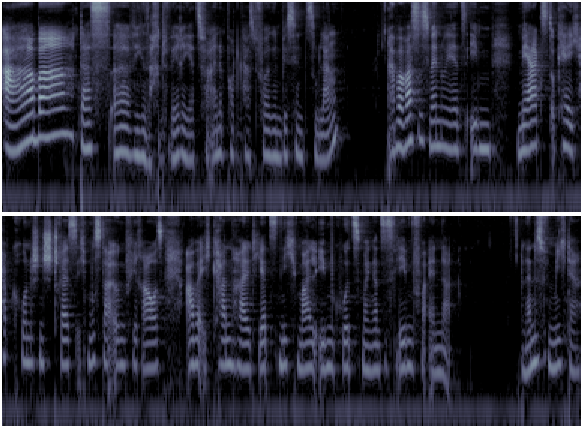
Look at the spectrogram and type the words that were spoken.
Aber das, äh, wie gesagt, wäre jetzt für eine Podcast-Folge ein bisschen zu lang. Aber was ist, wenn du jetzt eben merkst, okay, ich habe chronischen Stress, ich muss da irgendwie raus, aber ich kann halt jetzt nicht mal eben kurz mein ganzes Leben verändern? Und dann ist für mich der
